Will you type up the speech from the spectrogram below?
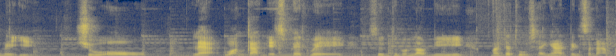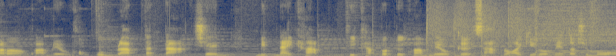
เมอิ ชูโอ และวังกันเอ็กซ์เพรสเวย์ซึ่งถนนเหล่านี้มักจะถูกใช้งานเป็นสนามประลองความเร็วของกลุ่มลับต่างๆ เช่น Midnight Club ที่ขับรถด้วยความเร็วเกิน 300 กิโลเมตรต่อชั่วโมง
